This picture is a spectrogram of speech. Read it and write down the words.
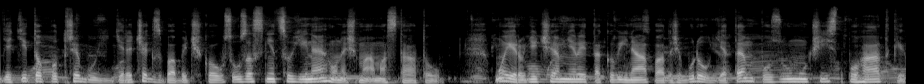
Děti to potřebují, dědeček s babičkou jsou zas něco jiného než máma s tátou. Moji rodiče měli takový nápad, že budou dětem po Zoomu číst pohádky.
